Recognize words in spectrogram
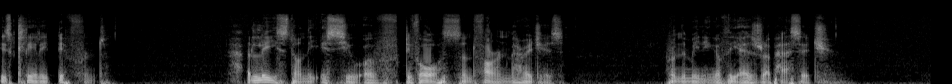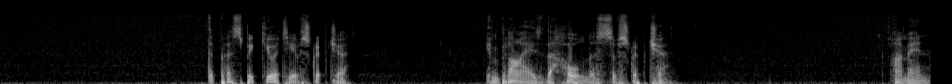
is clearly different, at least on the issue of divorce and foreign marriages from the meaning of the Ezra passage. The perspicuity of Scripture implies the wholeness of Scripture. Amen.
